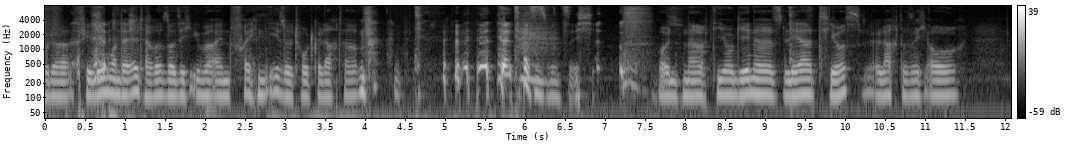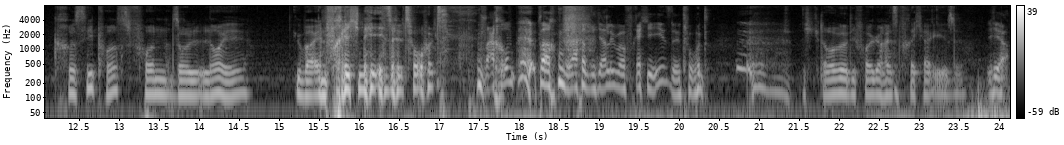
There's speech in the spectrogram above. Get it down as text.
Oder Philemon der Ältere soll sich über einen frechen Esel totgelacht haben. Das ist witzig. Und nach Diogenes Laertius lachte sich auch Chrysippos von Soloi über einen frechen Esel tot. Warum, warum lachen sich alle über freche Esel tot? Ich glaube, die Folge heißt Frecher Esel. Ja.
